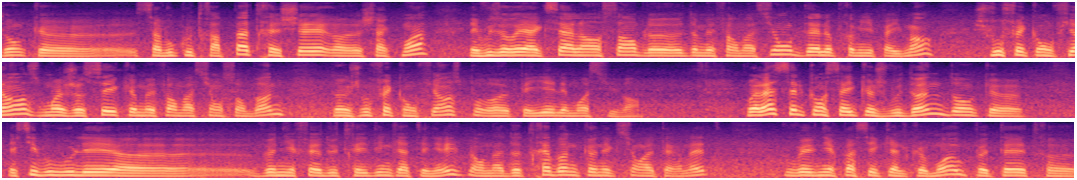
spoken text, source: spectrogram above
Donc euh, ça ne vous coûtera pas très cher euh, chaque mois et vous aurez accès à l'ensemble de mes formations dès le premier paiement. Je vous fais confiance, moi je sais que mes formations sont bonnes donc je vous fais confiance pour euh, payer les mois suivants. Voilà c'est le conseil que je vous donne donc et si vous voulez euh, venir faire du trading à Tenerife, ben, on a de très bonnes connexions internet. Vous pouvez venir passer quelques mois ou peut-être euh,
